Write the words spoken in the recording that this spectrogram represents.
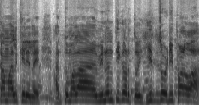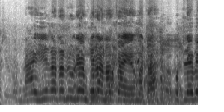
कमाल केलेलं आहे. आणि तुम्हाला विनंती करतो हीच जोडी पळवा. नाही हीच आता जोडी आमची राहणार काय आहे मता? कुठल्या बी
